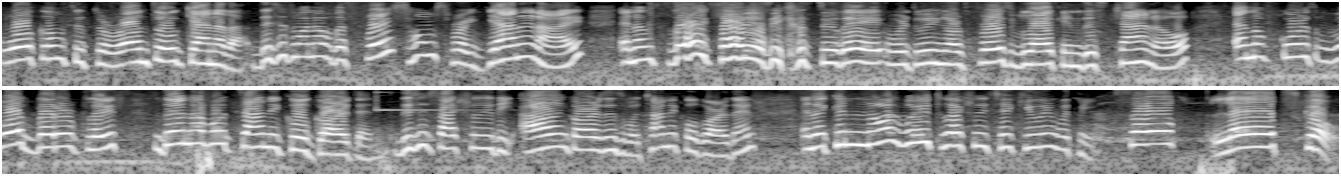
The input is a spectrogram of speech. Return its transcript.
welcome to Toronto, Canada. This is one of the first homes for Jan and I, and I'm so excited because today we're doing our first vlog in this channel. And of course, what better place than a botanical garden? This is actually the Allen Gardens Botanical Garden, and I cannot wait to actually take you in with me. So, let's go!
